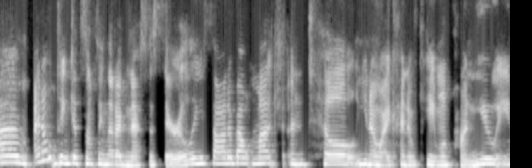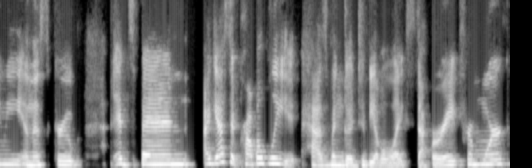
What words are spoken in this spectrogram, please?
um, I don't think it's something that I've necessarily thought about much until, you know, I kind of came upon you, Amy, in this group. It's been, I guess it probably has been good to be able to like separate from work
